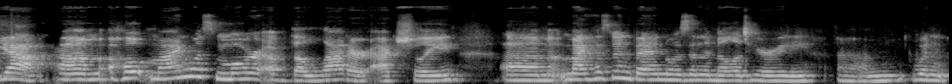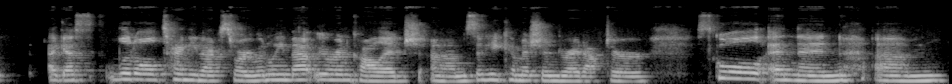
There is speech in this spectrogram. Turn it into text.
yeah, um, hope mine was more of the latter actually. Um, my husband Ben was in the military um, when I guess, little tiny backstory. When we met, we were in college. Um, so he commissioned right after school, and then um,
